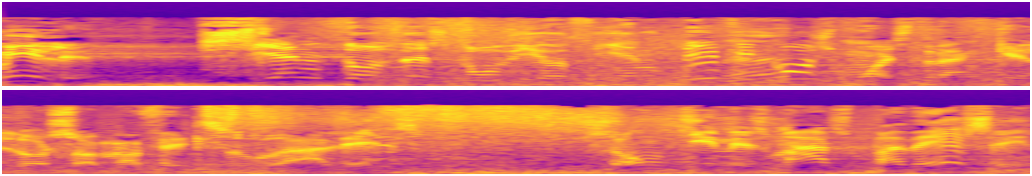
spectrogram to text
Miles. Cientos de estudios científicos muestran que los homosexuales son quienes más padecen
